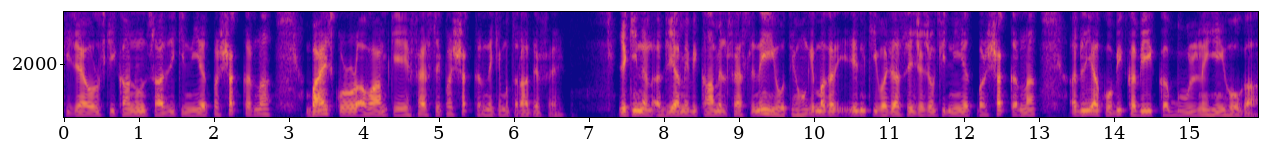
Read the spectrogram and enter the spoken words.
کی جائے اور اس کی قانون سازی کی نیت پر شک کرنا بائیس کروڑ عوام کے فیصلے پر شک کرنے کے مترادف ہے۔ یقیناً عدلیہ میں بھی کامل فیصلے نہیں ہوتے ہوں گے، مگر ان کی وجہ سے ججوں کی نیت پر شک کرنا عدلیہ کو بھی کبھی قبول نہیں ہوگا۔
